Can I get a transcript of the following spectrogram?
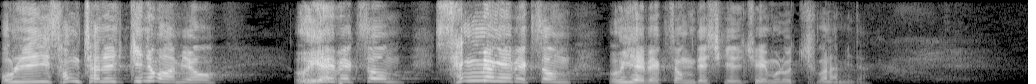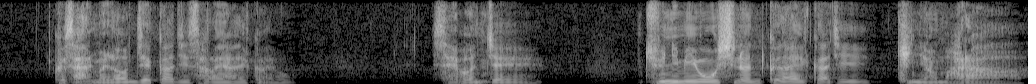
오늘 이 성찬을 기념하며 의의 백성, 생명의 백성, 의의 백성 되시길 주임으로 축원합니다. 그 삶을 언제까지 살아야 할까요? 세 번째, 주님이 오시는 그날까지 기념하라.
